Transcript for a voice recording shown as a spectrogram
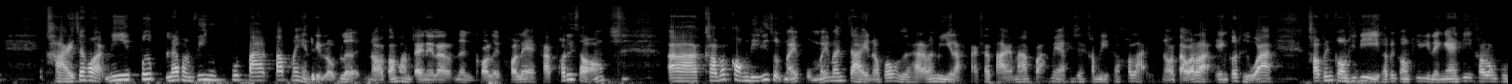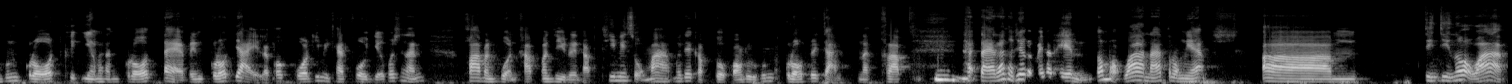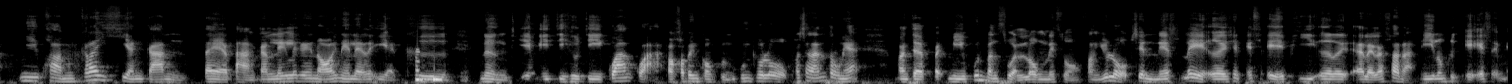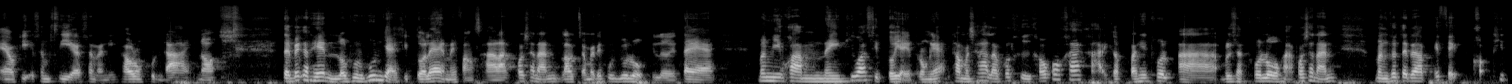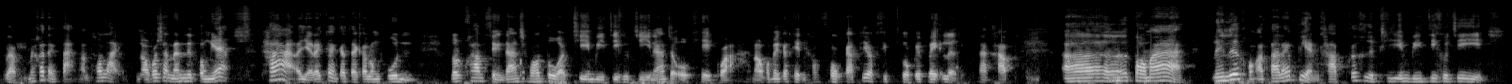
ขายจังหวะนี้ปุ๊บแล้วมันวิ่งปุ๊บปั๊บปั๊บไม่เห็นติดลบเลยเนาะต้องทำใจในระดับหนึ่งก่อนเลยข้อแรกครับข้อที่2คำว่ากองดีที่สุดไหมผมไม่มั่นใจเนาะเพราะสุดท้ายมันมีหลากหลายสไตล์มากกว่าไม่อยากให้ใช้คำนี้เท่าไหร่เนาะแต่ว่าหลักเองก็ถือว่าเขาเป็นกองที่ดีเขาเป็นกองที่ดีในแง่ที่เขาลงทุนหุ้น growth คือเอียงมาทาง growth แต่เป็น growth ใหญ่แล้วก็ growth ที่มี cash flow เยอะเพราะฉะนั้นความผันผวนครับมันจะอยู่ในระดับที่ไม่สูงมากไม่ได้กับตัวกองทุนหุ้น growth ด้วยกันนะครับแต่ถ้าเกิดเทียบกับ MEGA 10ต้องบอกว่านะตรงเนี้ย จริงๆต้องบอกว่ามีความใกล้เคียงกัน แต่ต่างกันเล็กๆน้อยๆในรายละเอียด คือ1 TMB GQG กว้างกว่า เพราะเขาเป็นกองทุนหุ้นทั่วโลก เพราะฉะนั้นตรงเนี้ยมันจะมีหุ้นบางส่วนลงในส่วนของฝั่งยุโรป เช่น Nestle เอยเช่น SAP เอยอะไรลักษณะนี้รวมถึง ASML TSMC ลักษณะนี้เขาลงทุนได้เนาะแต่เบกเทนลงทุนหุ้นใหญ่ 10 ตัวแรกในฝั่งสหรัฐเพราะฉะนั้นเราจะไม่ได้หุ้นยุโรปเลยแต่ มันมีความในที่ว่า 10 ตัวใหญ่ตรงนี้ธรรมชาติแล้วก็คือเขาก็ค้าขายกับประเทศทั่วอ่าบริษัททั่วโลกฮะเพราะฉะนั้นมันก็จะได้รับเอฟเฟกที่แบบไม่ค่อยแตกต่างกันเท่าไหร่เนาะเพราะฉะนั้นในตรงนี้ถ้าอยากได้การกระจายการลงทุน ลดความเสี่ยงด้านเฉพาะตัว TMB GQG นะจะโอเคกว่าเนาะเขาไม่กระเทนเขาโฟกัสที่แบบ10 ตัวเป๊ะเลยนะครับเอ่อต่อมา ในเรื่องของอัตราแลกเปลี่ยนครับก็คือ TMB GQG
